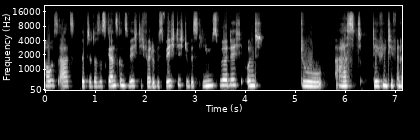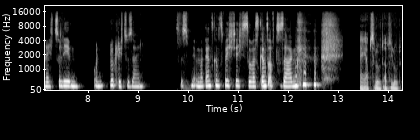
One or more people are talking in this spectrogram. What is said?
Hausarzt, bitte. Das ist ganz, ganz wichtig, weil du bist wichtig, du bist liebenswürdig und du hast definitiv ein Recht zu leben und glücklich zu sein. Das ist mir immer ganz, ganz wichtig, sowas ganz oft zu sagen. Ey, absolut, absolut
